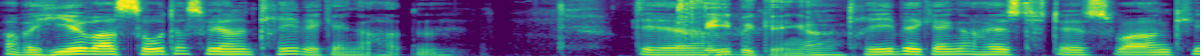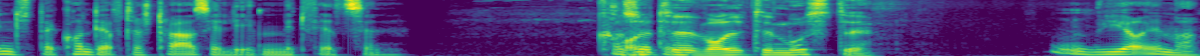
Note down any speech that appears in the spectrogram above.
Aber hier war es so, dass wir einen Drehbegänger hatten. Der Drehbegänger? Drehbegänger heißt, das war ein Kind, der konnte auf der Straße leben mit 14. Konnte, also der, wollte, musste. Wie auch immer.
